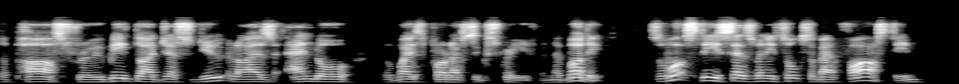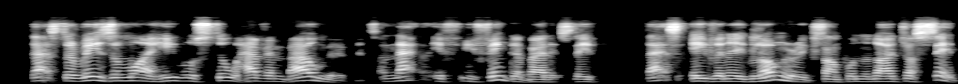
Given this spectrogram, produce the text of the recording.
to pass through, be digested, utilized, and or the waste products excreted from the body. So what Steve says when he talks about fasting, that's the reason why he will still have bowel movements. And that, if you think about it, Steve, that's even a longer example than I just said,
